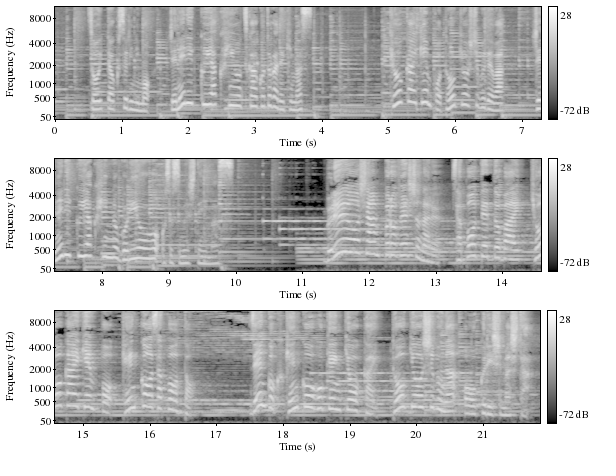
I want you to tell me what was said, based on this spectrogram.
そういったお薬にもジェネリック医薬品を使うことができます。協会けんぽ東京支部ではジェネリック医薬品のご利用をお勧めしています。 Blue Ocean Professional supported by 協会けんぽ健康サポート。全国健康保険協会東京支部がお送りしました。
